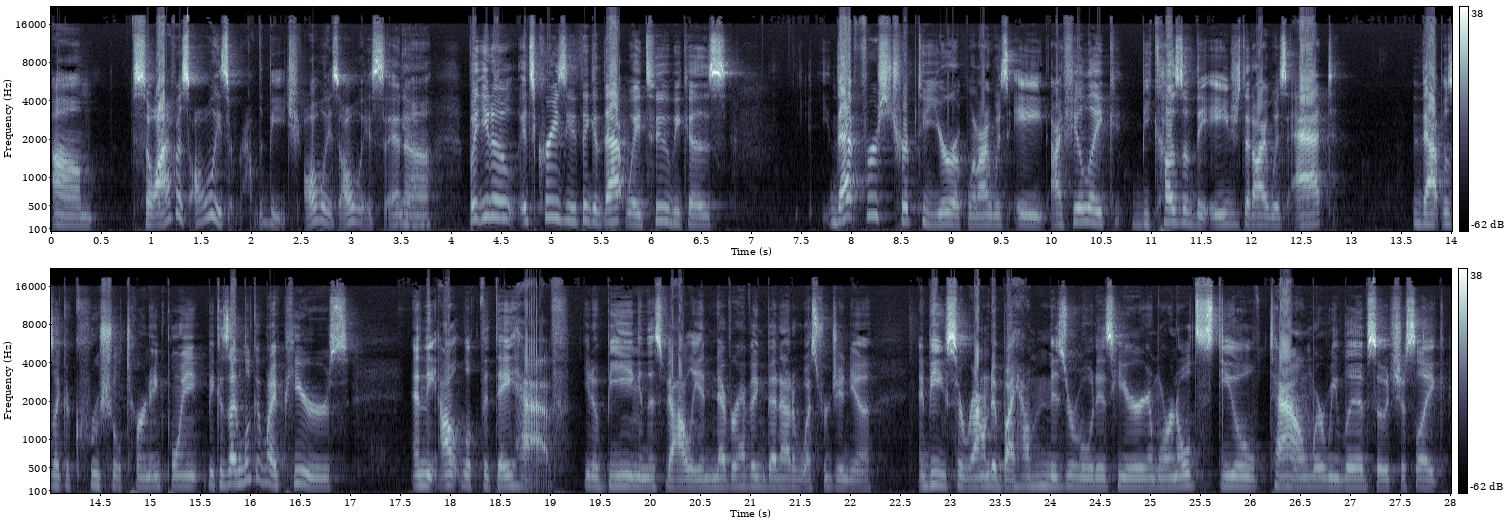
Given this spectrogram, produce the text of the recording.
Um, so I was always around the beach, always, always, and Yeah. uh, but you know, it's crazy to think of that way too, because that first trip to Europe when I was eight, I feel like because of the age that I was at, that was like a crucial turning point because I look at my peers and the outlook that they have, you know, being in this valley and never having been out of West Virginia and being surrounded by how miserable it is here. And we're an old steel town where we live. So it's just like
